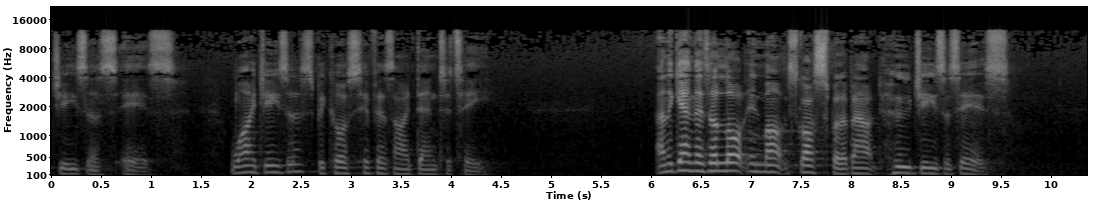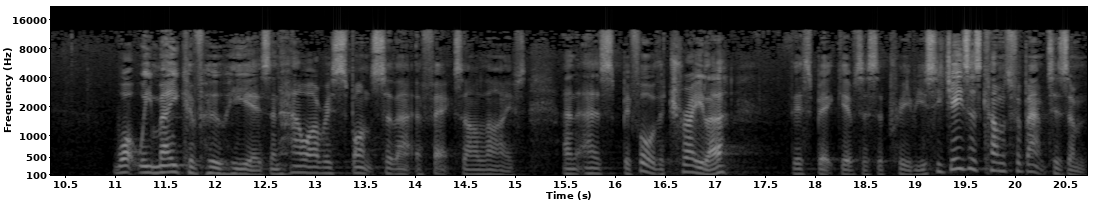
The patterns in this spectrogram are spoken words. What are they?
Jesus is. Why Jesus? Because of his identity. And again, there's a lot in Mark's gospel about who Jesus is, what we make of who he is, and how our response to that affects our lives. And as before, the trailer, this bit gives us a preview. See, Jesus comes for baptism.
